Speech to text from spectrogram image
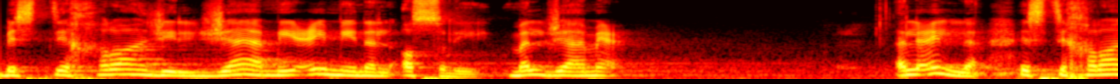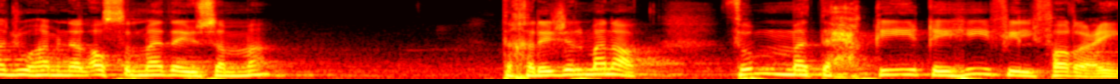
باستخراج الجامع من الأصل. ما الجامع؟ العلة. استخراجها من الأصل ماذا يسمى؟ تخريج المناط. ثم تحقيقه في الفرع.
